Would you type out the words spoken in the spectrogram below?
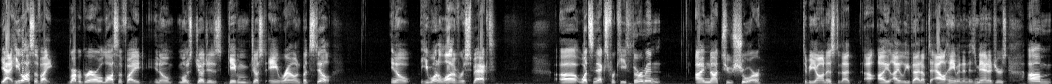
yeah, he lost the fight. Robert Guerrero lost the fight. You know, most judges gave him just a round, but still, you know, he won a lot of respect uh, what's next for Keith Thurman? I'm not too sure, to be honest. That I I leave that up to Al Haymon and his managers. Um,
